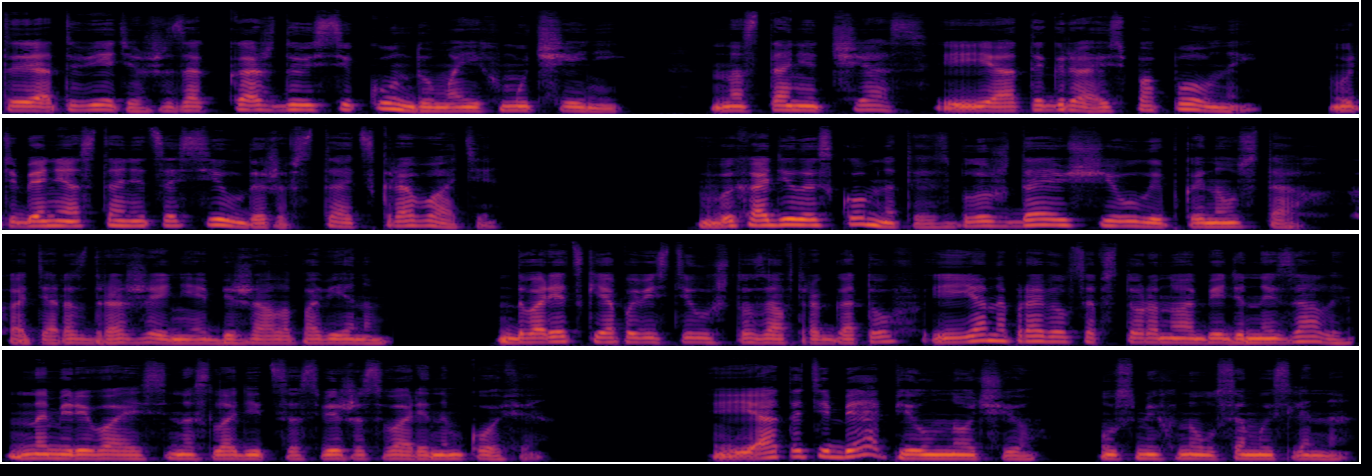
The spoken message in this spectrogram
«Ты ответишь за каждую секунду моих мучений. Настанет час, и я отыграюсь по полной. У тебя не останется сил даже встать с кровати. Выходил из комнаты с блуждающей улыбкой на устах, хотя раздражение бежало по венам. Дворецкий оповестил, что завтрак готов, и я направился в сторону обеденной залы, намереваясь насладиться свежесваренным кофе. «Я-то тебя пил ночью», — усмехнулся мысленно.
